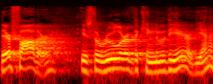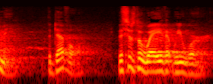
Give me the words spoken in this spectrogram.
their father is the ruler of the kingdom of the air, the enemy, the devil. This is the way that we were.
